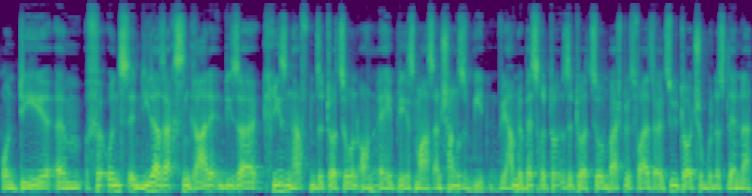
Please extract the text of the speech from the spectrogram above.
und die ähm, für uns in Niedersachsen gerade in dieser krisenhaften Situation auch ein erhebliches Maß an Chancen bieten. Wir haben eine bessere Situation beispielsweise als süddeutsche Bundesländer,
